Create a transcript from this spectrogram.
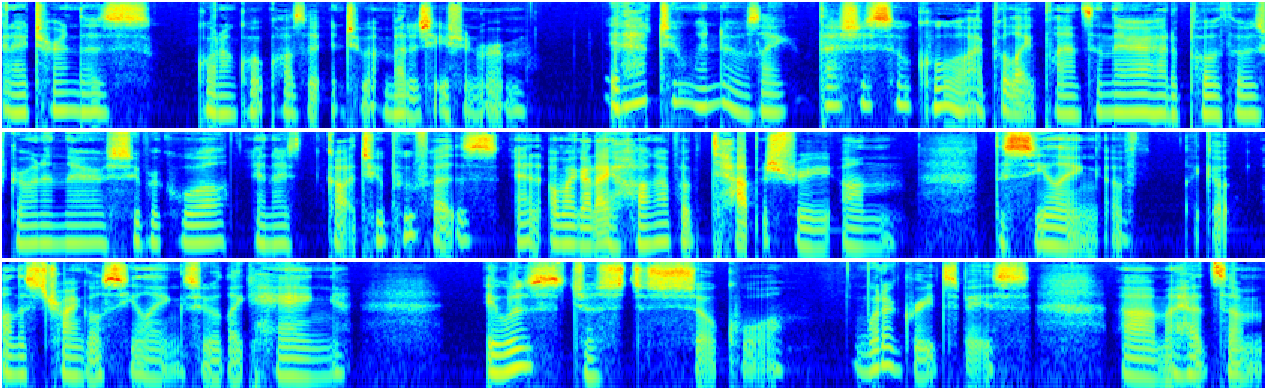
And I turned this quote unquote closet into a meditation room. It had two windows. Like that's just so cool. I put like plants in there. I had a pothos grown in there, super cool. And I got two PUFAs. And oh my god, I hung up a tapestry on the ceiling of like a, on this triangle ceiling, so it would like hang. It was just so cool. What a great space. Um, I had some.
